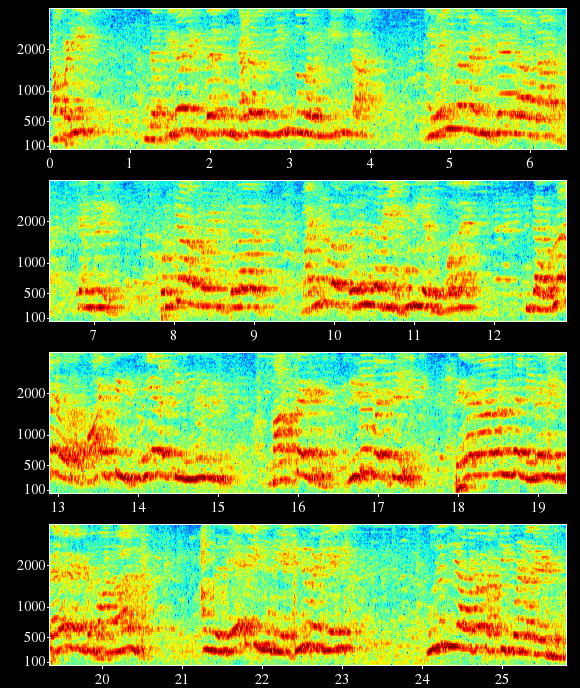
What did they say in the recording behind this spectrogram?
அப்படி இந்த பிறவி பெரும் கடல் நீந்துவர் நீந்தார். இறைவன் அணி சேராதார் என்று பொய்யா மொழி புலவர் வள்ளுவ பெருந்தகை கூறியது போல இந்த உலக வாழ்க்கை துயரத்தில் இருந்து மக்கள் விடுபட்டு பேரானந்த நிலையை பெற வேண்டுமானால் அந்த தேவியினுடைய திருவடியை உறுதியாக பற்றி கொள்ள வேண்டும்.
